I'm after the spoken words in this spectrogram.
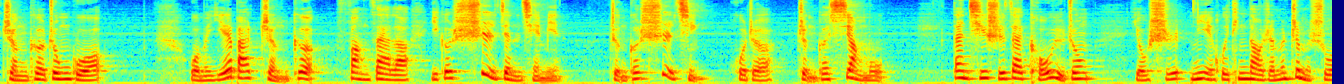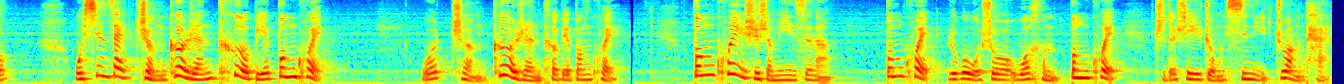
整个中国。我们也把整个放在了一个事件的前面，整个事情或者整个项目。但其实，在口语中，有时你也会听到人们这么说：“我现在整个人特别崩溃。”我整个人特别崩溃。崩溃是什么意思呢？崩溃，如果我说我很崩溃，指的是一种心理状态。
